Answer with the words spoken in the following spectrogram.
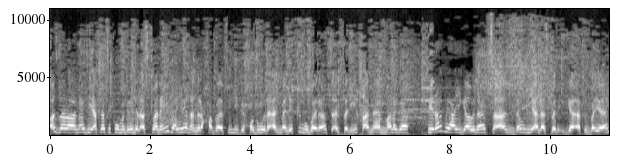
أصدر نادي أتلتيكو مدريد الأسباني بيانا. رحب فيه بحضور الملك مباراة الفريق أمام مالاغا في رابع جولات الدوري الأسباني. جاء في البيان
